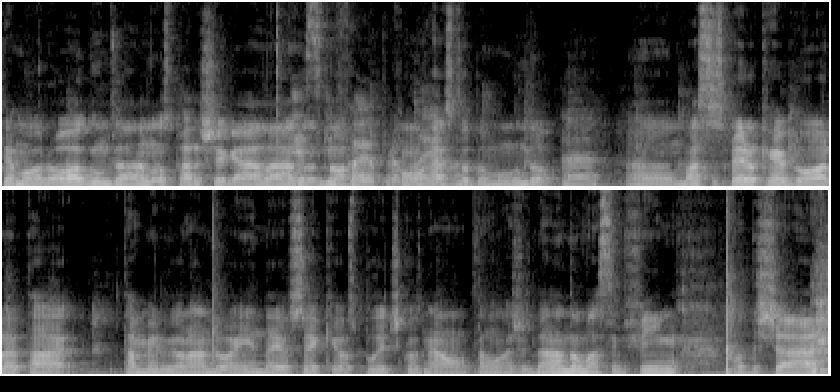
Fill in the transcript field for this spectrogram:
demorou alguns anos para chegar lá no- no- o com o resto do mundo. Um, mas espero que agora tá, tá melhorando ainda. Eu sei que os políticos não estão ajudando, mas enfim, vou deixar.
